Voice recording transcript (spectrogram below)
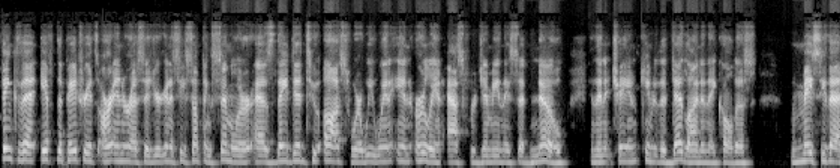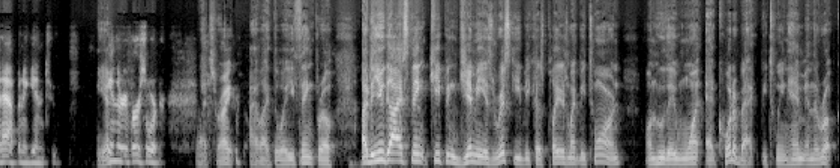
think that if the Patriots are interested, you're going to see something similar as they did to us, where we went in early and asked for Jimmy, and they said no, and then it came came to the deadline and they called us. We may see that happen again too, yeah. in the reverse order. That's right. I like the way you think, bro. Uh, do you guys think keeping Jimmy is risky because players might be torn on who they want at quarterback between him and the Rook?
